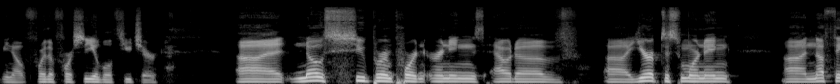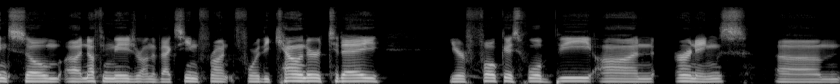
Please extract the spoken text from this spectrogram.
you know, for the foreseeable future. Uh, no super important earnings out of uh, Europe this morning. Uh, nothing so uh, nothing major on the vaccine front for the calendar today. Your focus will be on earnings. Um,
